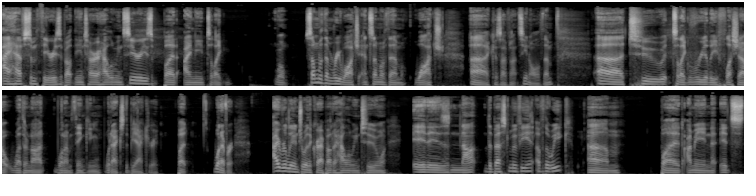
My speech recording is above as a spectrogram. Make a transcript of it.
I have some theories about the entire Halloween series, but I need to like, well, some of them rewatch and some of them watch, because I've not seen all of them, uh, to to like really flesh out whether or not what I'm thinking would actually be accurate. But whatever. I really enjoy the crap out of Halloween 2. It is not the best movie of the week, um, but I mean it's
